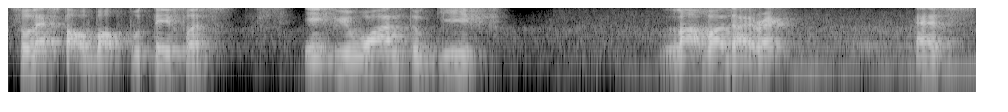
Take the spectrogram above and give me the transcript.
so let's talk about puteh first. If you want to give Lava Direct as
